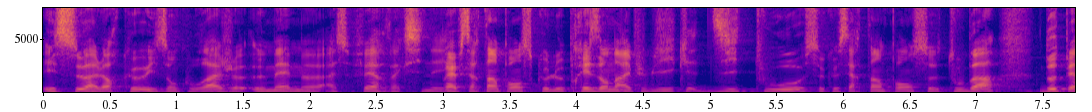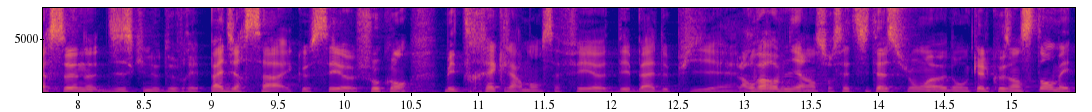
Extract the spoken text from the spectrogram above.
et ce alors qu'ils encouragent eux-mêmes à se faire vacciner. Bref, certains pensent que le président de la République dit tout haut ce que certains pensent tout bas, d'autres personnes disent qu'il ne devrait pas dire ça et que c'est euh, choquant, mais très clairement ça fait débat depuis hier. Alors on va revenir hein, sur cette citation dans quelques instants, mais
